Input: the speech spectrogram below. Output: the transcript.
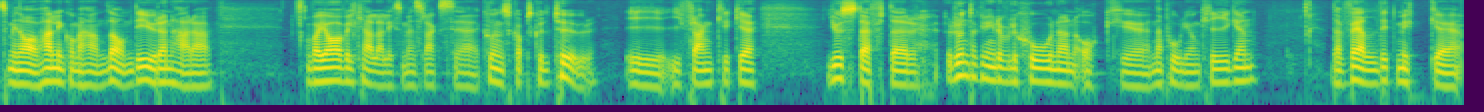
som min avhandling kommer handla om, det är ju den här, eh, vad jag vill kalla liksom en slags eh, kunskapskultur i, i Frankrike, just efter, runt omkring revolutionen och Napoleonkrigen, där väldigt mycket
